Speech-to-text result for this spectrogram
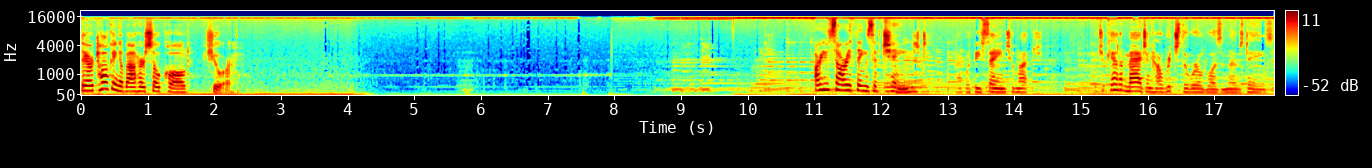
They are talking about her so-called cure. Are you sorry things have changed? That would be saying too much. But you can't imagine how rich the world was in those days.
